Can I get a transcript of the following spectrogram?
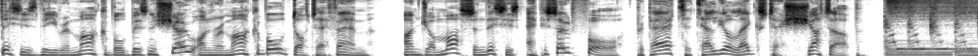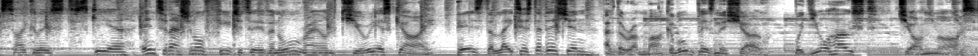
This is the Remarkable Business Show on remarkable.fm. I'm John Moss, and this is episode 4. Prepare to tell your legs to shut up. Cyclist, skier, international fugitive, and all round curious guy. Here's the latest edition of the Remarkable Business Show with your host, John Moss.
